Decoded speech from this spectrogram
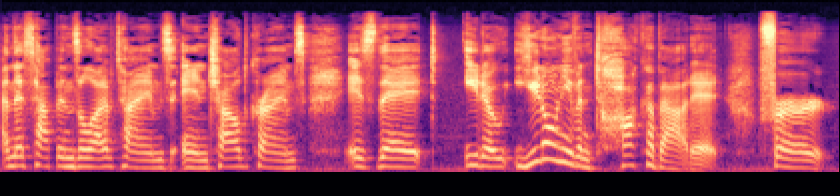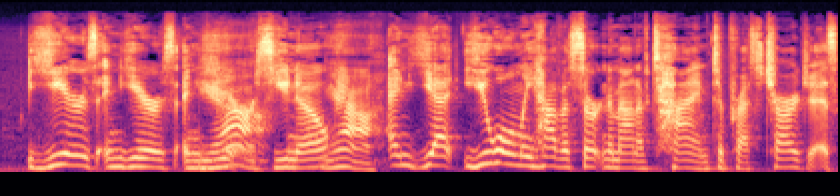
and this happens a lot of times in child crimes, is that, you know, you don't even talk about it for years and years and Yeah. years, you know? Yeah. And yet you only have a certain amount of time to press charges.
